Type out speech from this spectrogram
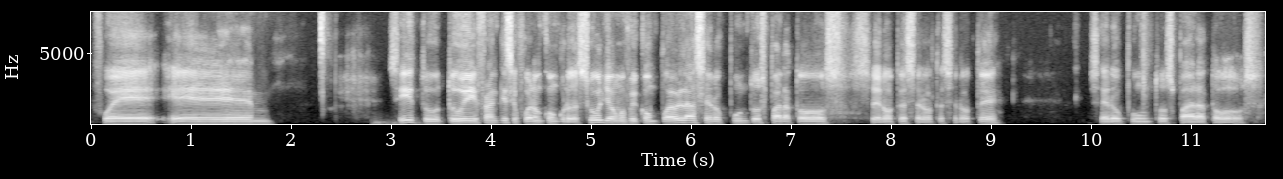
fue, eh, sí, tú, tú y Frankie se fueron con Cruz Azul, yo me fui con Puebla, cero puntos para todos, cerote, cerote, cerote, cero puntos para todos.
